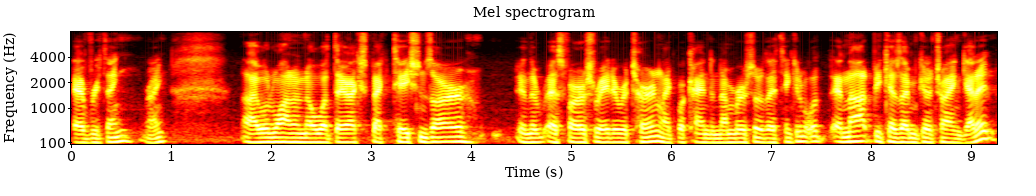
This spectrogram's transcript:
everything, right? I would want to know what their expectations are in the as far as rate of return, like what kind of numbers are they thinking about, and not because I'm going to try and get it,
